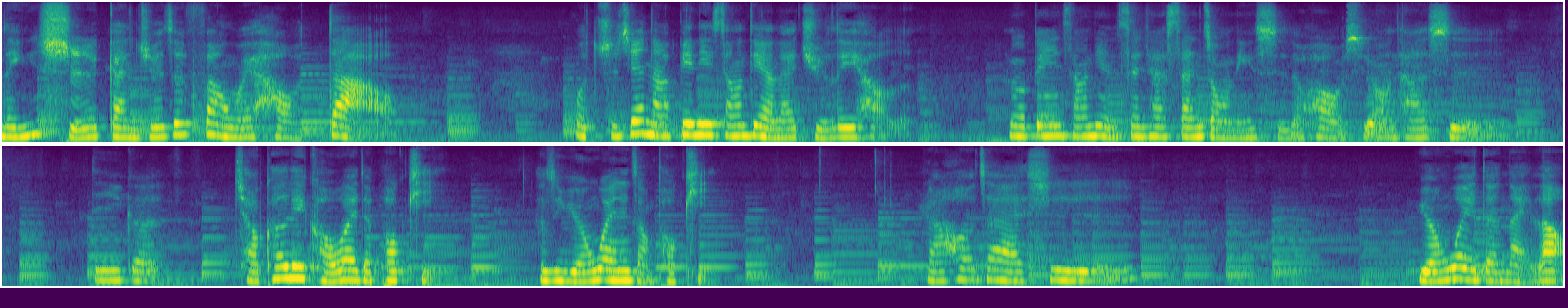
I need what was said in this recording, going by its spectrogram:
零食感觉这范围好大哦。我直接拿便利商店来举例好了。如果便利商店剩下三种零食的话，我希望它是第一个巧克力口味的 Pocky，就是原味那种 Pocky，然后再是原味的奶酪，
